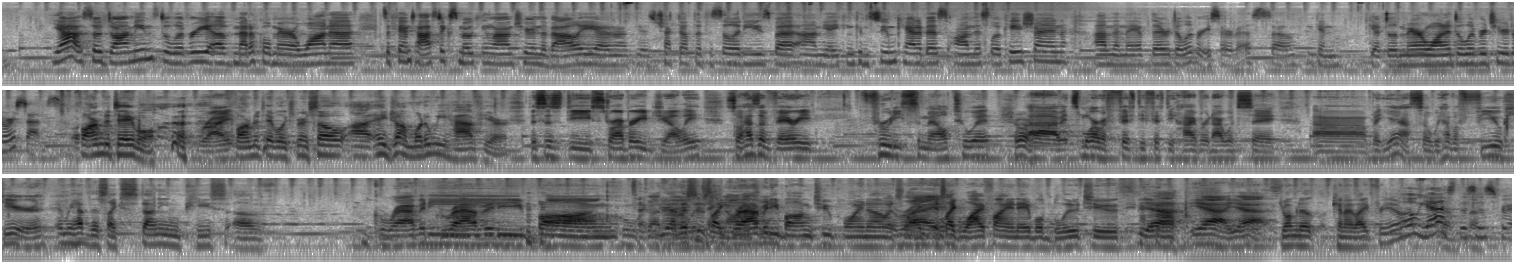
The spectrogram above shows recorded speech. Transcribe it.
Yeah, so DOM means delivery of medical marijuana. It's a fantastic smoking lounge here in the Valley. I don't know if you guys checked out the facilities, but um, yeah, you can consume cannabis on this location. Um, then they have their delivery service, so you can get the marijuana delivered to your doorsteps. Farm to table. Right. Farm to table experience. So, uh, hey, John, what do we have here? This is the strawberry jelly. So it has a very fruity smell to it. Sure. Uh, it's more of a 50-50 hybrid, I would say. Uh, but yeah, so we have a few here. And we have this like stunning piece of Gravity. Gravity Bong. Hookah Yeah, this is like. Gravity Bong 2.0. It's like it's like Wi-Fi enabled Bluetooth. Yeah. Yeah, yeah. Do you want me to? Can I light for you? Oh yes, this is for.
